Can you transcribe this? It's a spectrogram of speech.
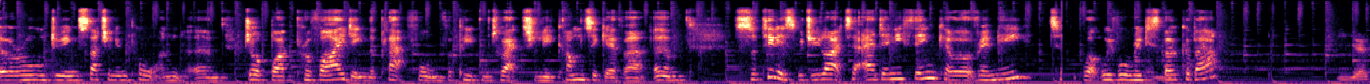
are all doing such an important um, job by providing the platform for people to actually come together. Um, Sotiris, would you like to add anything, or Remy, to what we've already spoke about? Yes,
